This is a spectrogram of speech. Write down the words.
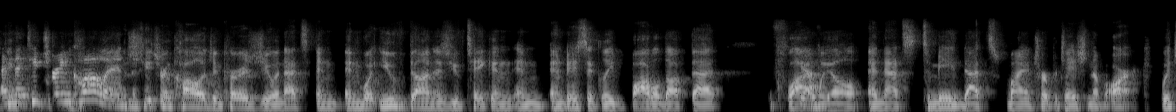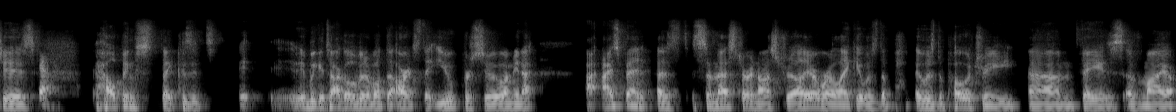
and the teacher in college the teacher in college encouraged you and that's and and what you've done is you've taken and and basically bottled up that flywheel yeah. and that's to me that's my interpretation of arc which is yeah. Helping like because it's it, it, we could talk a little bit about the arts that you pursue i mean i I spent a semester in Australia where like it was the it was the poetry um, phase of my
